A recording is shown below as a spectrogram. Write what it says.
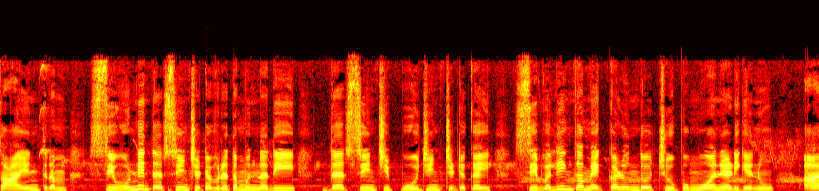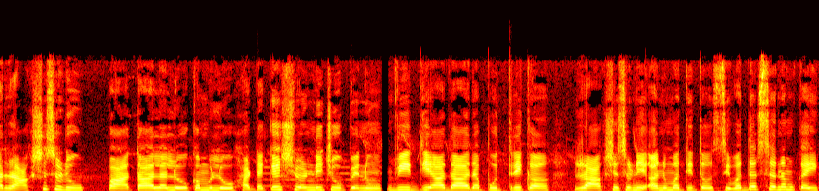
సాయంత్రం శివుణ్ణి దర్శించట వ్రతమున్నది. దర్శించి పూజించుటకై శివలింగం ఎక్కడుందో చూపుము అని అడిగాను. ఆ రాక్షసుడు పాతాళ లోకములో హటకేశ్వరుని చూపెను. విద్యాధార పుత్రిక రాక్షసుని అనుమతితో శివదర్శనంకై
